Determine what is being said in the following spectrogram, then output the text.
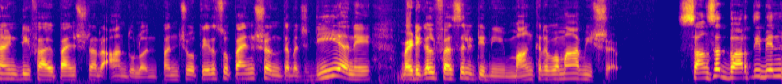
નાઇન્ટી ફાઇવ પેન્શનર આંદોલન. પંચોતેરસો પેન્શન તેમજ ડી અને મેડિકલ ફેસિલિટીની માંગ કરવામાં આવી છે. સાંસદ ભારતીબેન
